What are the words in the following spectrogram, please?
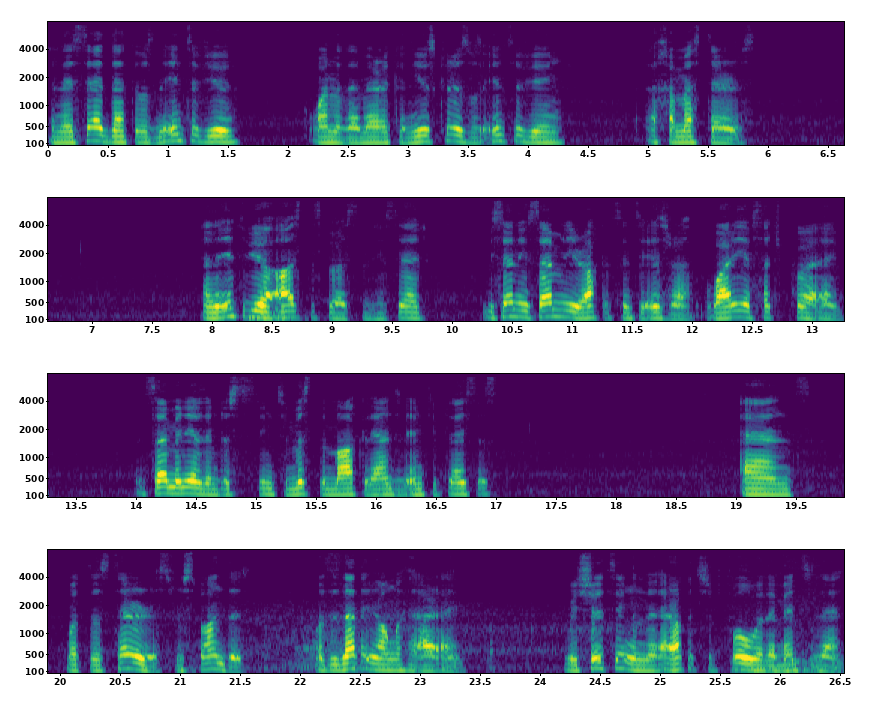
And they said that there was an interview, one of the American news crews was interviewing a Hamas terrorist. And the interviewer asked this person, he said, You're sending so many rockets into Israel, why do you have such poor aim? And so many of them just seem to miss the mark, land in empty places. And what this terrorist responded was, There's nothing wrong with our aim. We're shooting and the rockets should fall where they're meant to land,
